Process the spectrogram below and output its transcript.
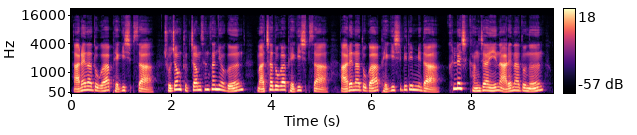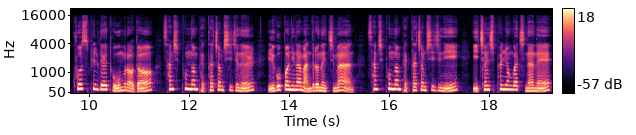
아레나도가 124, 조정 득점 생산력은 마차도가 124, 아레나도가 121입니다. 클래식 강자인 아레나도는 쿠어스필드의 도움을 얻어 30홈런 100타점 시즌을 7번이나 만들어냈지만 30홈런 100타점 시즌이 2018년과 지난해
